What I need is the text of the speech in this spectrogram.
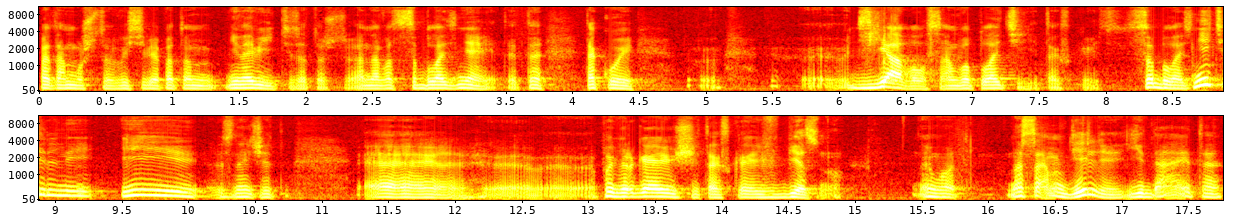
потому что вы себя потом ненавидите за то, что она вас соблазняет. Это такой э, э, дьявол сам воплоти, так сказать, соблазнительный и, значит, э, повергающий, так сказать, в бездну. Вот. На самом деле еда – это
